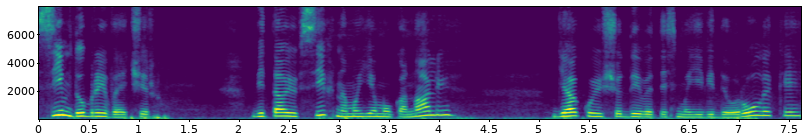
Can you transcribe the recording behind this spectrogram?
Всім добрий вечір. Вітаю всіх на моєму каналі. Дякую, що дивитесь мої відеоролики.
